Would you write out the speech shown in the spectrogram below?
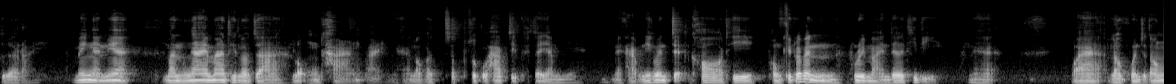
คืออะไร ไม่งั้นเนี่ยมันง่ายมากที่เราจะหลงทางไปนะฮะเราก็สุขภาพจิตจะย่ำแย่นะครับอันนี่ก็เป็น 7 ข้อที่ผมคิดว่าเป็น reminder ที่ดี นะฮะว่าเราควรจะต้อง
